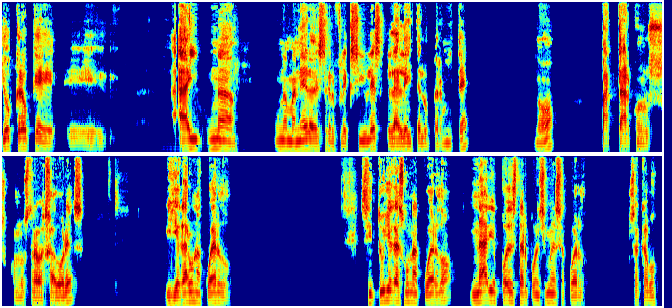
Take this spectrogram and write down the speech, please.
yo creo que eh, hay una, una manera de ser flexibles, la ley te lo permite, ¿no? Pactar con los, con los trabajadores y llegar a un acuerdo. Si tú llegas a un acuerdo, nadie puede estar por encima de ese acuerdo. Se acabó.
